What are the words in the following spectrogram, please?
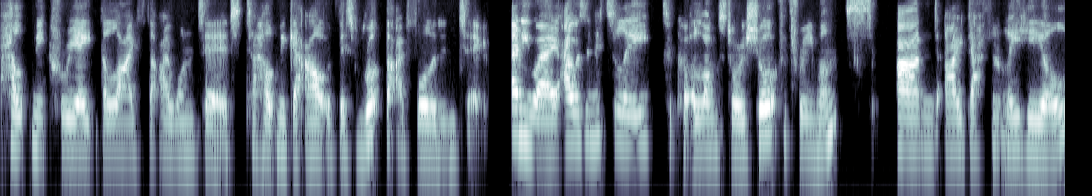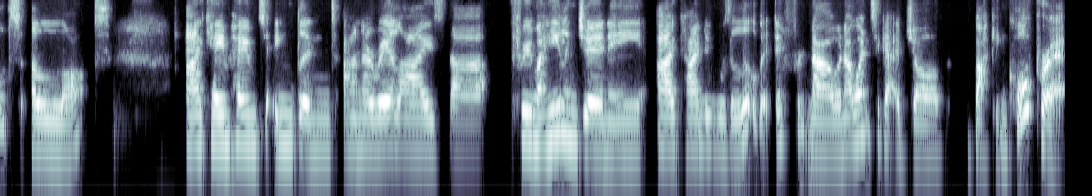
help me create the life that I wanted to help me get out of this rut that I'd fallen into. Anyway, I was in Italy to cut a long story short for three months, and I definitely healed a lot. I came home to England and I realized that through my healing journey, I kind of was a little bit different now. And I went to get a job back in corporate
